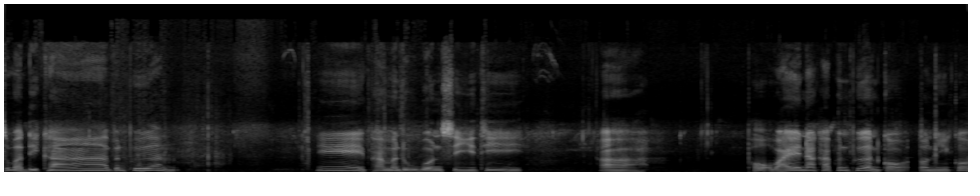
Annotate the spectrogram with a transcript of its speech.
สวัสดีค่ะเพื่อนๆนี่พามาดูบอนสีที่อ่าเพาะไว้นะคะเพื่อนๆก็ตอนนี้ก็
